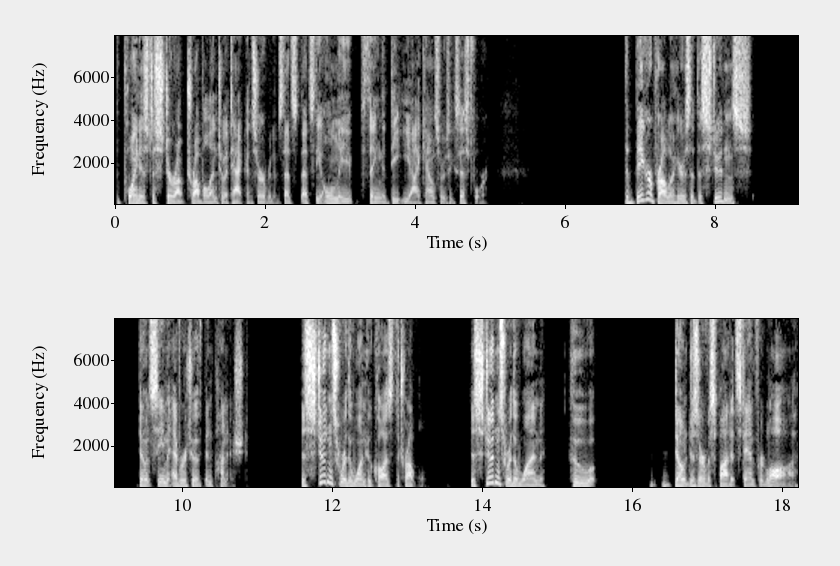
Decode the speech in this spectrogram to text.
The point is to stir up trouble and to attack conservatives. That's that's the only thing that DEI counselors exist for. The bigger problem here is that the students don't seem ever to have been punished. The students were the one who caused the trouble. The students were the one who don't deserve a spot at Stanford Law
